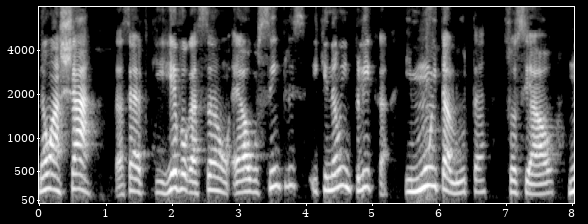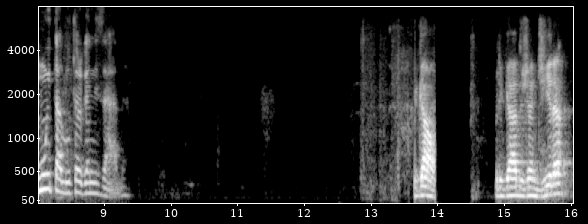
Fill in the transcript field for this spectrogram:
não achar, tá certo, que revogação é algo simples e que não implica em muita luta social, muita luta organizada. Legal. Obrigado, Jandira.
